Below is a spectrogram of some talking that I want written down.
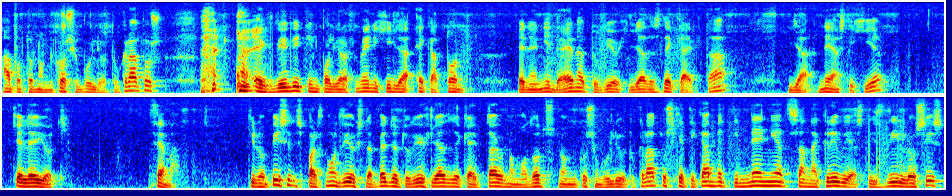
από το Νομικό Συμβούλιο του κράτους, εκδίδει την πολυγραφημένη 1191 του 2017 για νέα στοιχεία και λέει ότι θέμα κοινοποίηση της παριθμών 265 του 2017 γνωμοδότηση του Νομικού Συμβουλίου του Κράτους σχετικά με την έννοια της ανακρίβειας της δήλωσης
